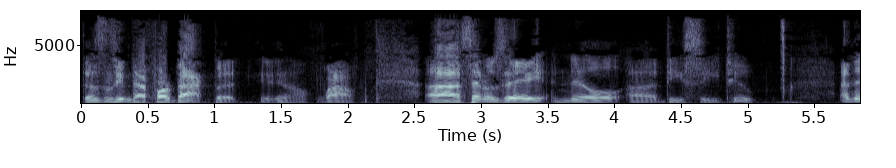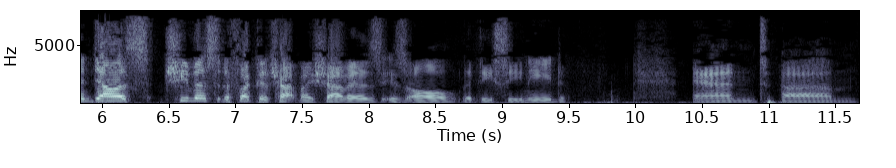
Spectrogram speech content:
doesn't seem that far back, but you know, wow. Uh, San Jose nil, uh, DC two. And then Dallas Chivas, a deflected shot by Chavez is all that DC need. And, um,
